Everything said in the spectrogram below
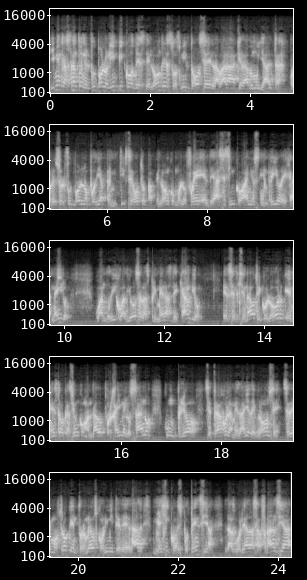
Y mientras tanto en el fútbol olímpico, desde Londres 2012, la vara ha quedado muy alta, por eso el fútbol no podía permitirse otro papelón como lo fue el de hace cinco años en Río de Janeiro cuando dijo adiós a las primeras de cambio. El seleccionado tricolor, en esta ocasión comandado por Jaime Lozano, cumplió, se trajo la medalla de bronce. Se demostró que en torneos con límite de edad México es potencia. Las goleadas a Francia,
